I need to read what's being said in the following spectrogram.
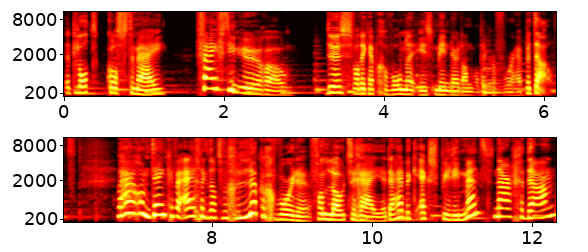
Het lot kostte mij 15 euro. Dus wat ik heb gewonnen is minder dan wat ik ervoor heb betaald. Waarom denken we eigenlijk dat we gelukkig worden van loterijen? Daar heb ik experiment naar gedaan.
